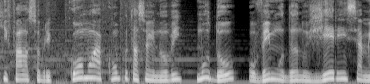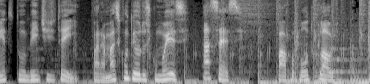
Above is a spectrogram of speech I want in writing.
que fala sobre como a computação em nuvem mudou ou vem mudando o gerenciamento do ambiente de TI. Para mais conteúdos como esse, acesse papo.cloud.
